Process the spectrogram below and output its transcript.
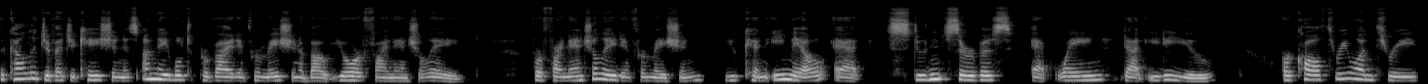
The College of Education is unable to provide information about your financial aid. For financial aid information, you can email at studentservice at wayne.edu or call 313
